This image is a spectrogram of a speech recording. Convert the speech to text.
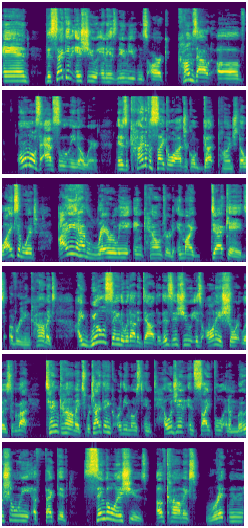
and the second issue in his New Mutants arc comes out of almost absolutely nowhere. It is a kind of a psychological gut punch, the likes of which I have rarely encountered in my decades of reading comics. I will say that without a doubt that this issue is on a short list of about 10 comics, which I think are the most intelligent, insightful, and emotionally effective single issues of comics written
